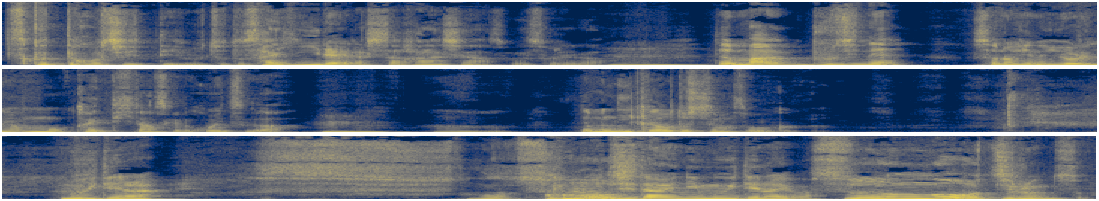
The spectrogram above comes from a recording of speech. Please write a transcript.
作ってほしいっていう、ちょっと最近イライラした話なんですよ、それが。うん。で、まあ、無事ね、その日の夜にはもう帰ってきたんですけど、こいつが。でも2回落としてます、僕。向いてない。すこの時代に向いてないわ。すんごい落ちるんですよ。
